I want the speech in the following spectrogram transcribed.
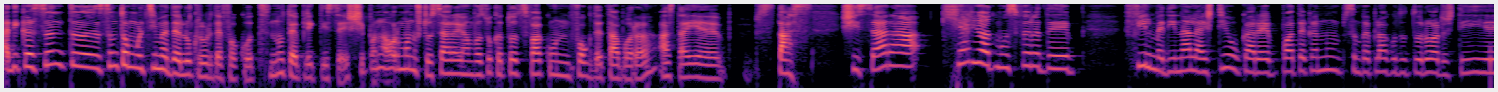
Adică sunt, uh, sunt o mulțime de lucruri de făcut, nu te plictisești. Și până la urmă, nu știu, seara eu am văzut că toți fac un foc de tabără, asta e stas. Și seara chiar e o atmosferă de filme din alea, știu, care poate că nu sunt pe placul tuturor, știi,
